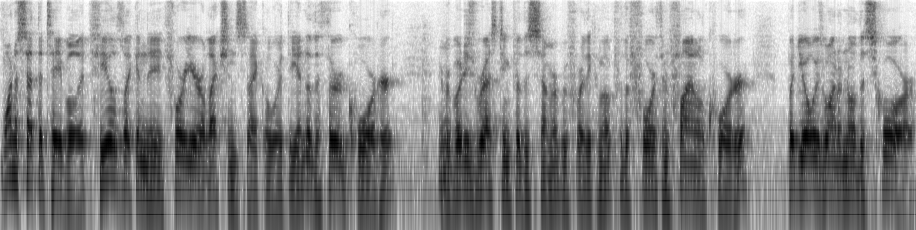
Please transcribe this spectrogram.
want to set the table. It feels like in the four-year election cycle, we're at the end of the third quarter. Everybody's resting for the summer before they come out for the fourth and final quarter but you always want to know the score.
